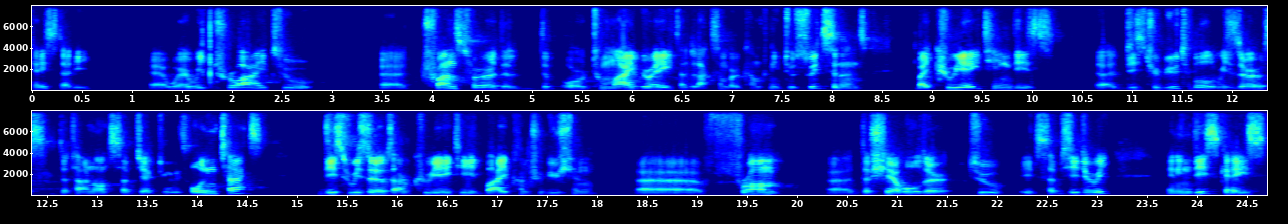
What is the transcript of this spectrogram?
case study, uh, where we try to uh, transfer the, the, or to migrate a Luxembourg company to Switzerland by creating these uh, distributable reserves that are not subject to withholding tax. These reserves are created by contribution uh, from uh, the shareholder to its subsidiary and in this case,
